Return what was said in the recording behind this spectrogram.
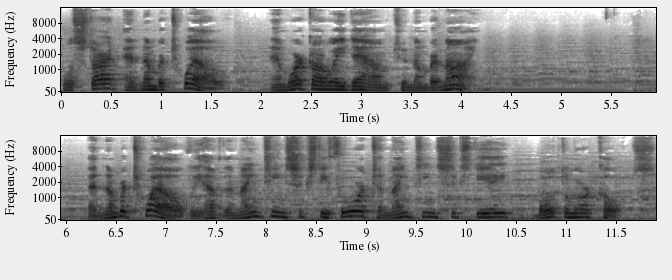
we'll start at number 12 and work our way down to number 9. At number 12, we have the 1964 to 1968 Baltimore Colts.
